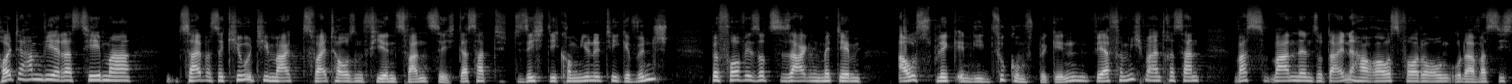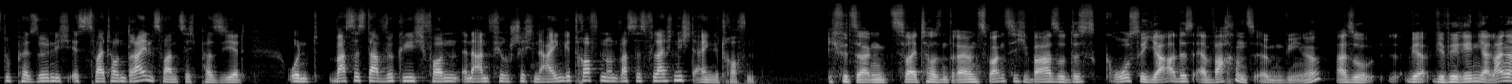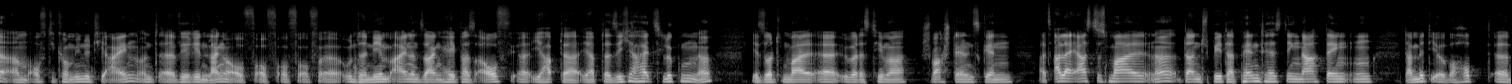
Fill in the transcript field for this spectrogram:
Heute haben wir das Thema Cybersecurity Markt 2024. Das hat sich die Community gewünscht. Bevor wir sozusagen mit dem Ausblick in die Zukunft beginnen, wäre für mich mal interessant, was waren denn so deine Herausforderungen oder was siehst du persönlich ist 2023 passiert? Und was ist da wirklich von in Anführungsstrichen eingetroffen und was ist vielleicht nicht eingetroffen? Ich würde sagen, 2023 war so das große Jahr des Erwachens irgendwie. Ne? Also wir, wir, wir reden ja lange ähm, auf die Community ein und äh, wir reden lange auf, auf, auf, auf äh, Unternehmen ein und sagen, hey, pass auf, äh, ihr, habt da, ihr habt da Sicherheitslücken. Ne? Ihr solltet mal äh, über das Thema Schwachstellen scannen als allererstes Mal, ne? dann später Pentesting nachdenken, damit ihr überhaupt äh,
